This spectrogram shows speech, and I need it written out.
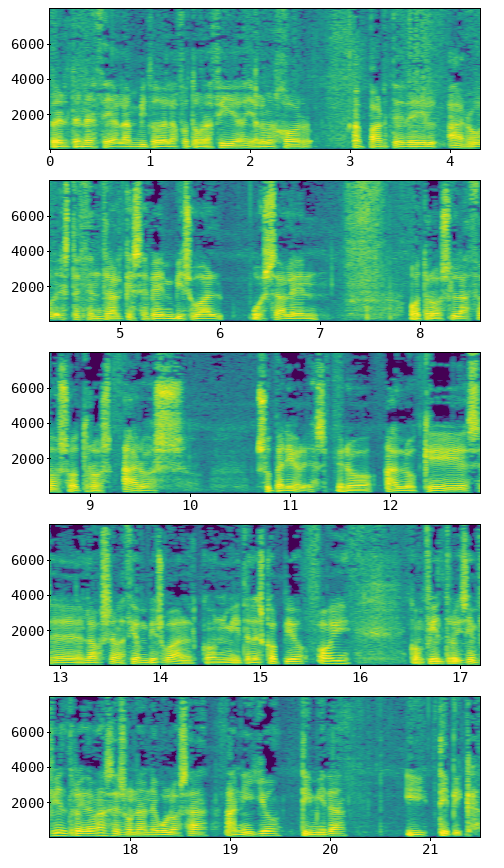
pertenece al ámbito de la fotografía y a lo mejor aparte del aro este central que se ve en visual pues salen otros lazos, otros aros superiores. Pero a lo que es eh, la observación visual con mi telescopio, hoy, con filtro y sin filtro y demás, es una nebulosa anillo, tímida y típica.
